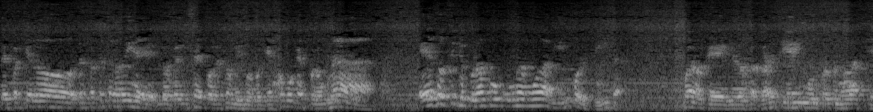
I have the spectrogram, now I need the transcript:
después que, lo, después que te lo dije, lo pensé por eso mismo, porque es como que fue una... Eso sí que fue una, una moda bien cortita. Bueno, que en los tatuajes sí hay un montón de modas que...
